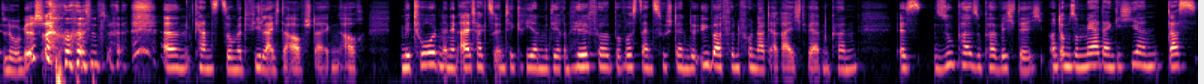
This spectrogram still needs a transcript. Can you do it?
logisch, und ähm, kannst somit viel leichter aufsteigen. Auch Methoden in den Alltag zu integrieren, mit deren Hilfe Bewusstseinszustände über 500 erreicht werden können, ist super, super wichtig. Und umso mehr dein Gehirn das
